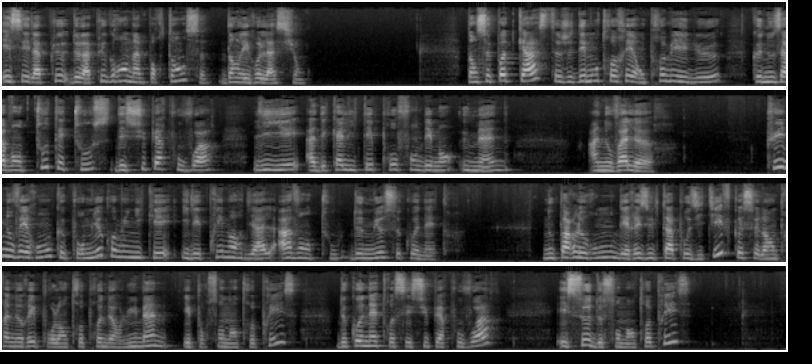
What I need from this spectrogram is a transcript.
Et c'est de la plus grande importance dans les relations. Dans ce podcast, je démontrerai en premier lieu que nous avons toutes et tous des super pouvoirs liés à des qualités profondément humaines, à nos valeurs. Puis nous verrons que pour mieux communiquer, il est primordial avant tout de mieux se connaître. Nous parlerons des résultats positifs que cela entraînerait pour l'entrepreneur lui-même et pour son entreprise, de connaître ses super pouvoirs et ceux de son entreprise,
